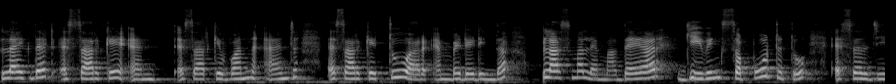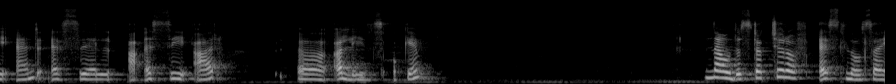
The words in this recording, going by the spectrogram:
like that srk and srk1 and srk2 are embedded in the plasma lemma. They are giving support to slg and sl uh, scr uh, alleles okay? Now the structure of s loci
